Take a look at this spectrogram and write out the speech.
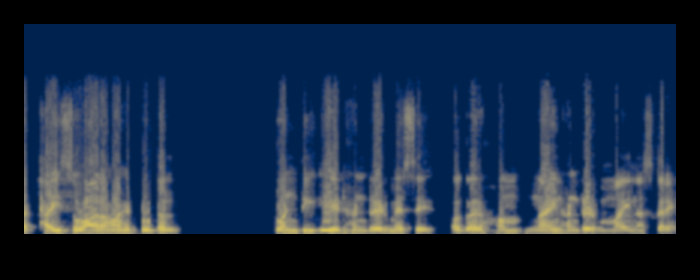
अट्ठाईस सौ आ रहा है टोटल ट्वेंटी एट हंड्रेड में से अगर हम नाइन हंड्रेड माइनस करें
